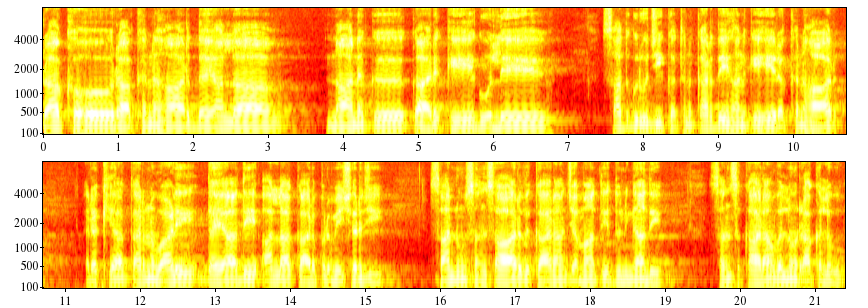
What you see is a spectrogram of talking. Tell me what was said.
ਰਾਖੋ ਰਾਖਨ ਹਾਰ ਦਿਆਲਾ ਨਾਨਕ ਘਰ ਕੇ ਗੋਲੇ। ਸਤਿਗੁਰੂ ਜੀ ਕਥਨ ਕਰਦੇ ਹਨ ਕਿ हे ਰਖਨਹਾਰ ਰੱਖਿਆ ਕਰਨ ਵਾਲੇ, ਦਇਆ ਦੇ ਆਲਾ ਘਰ ਪਰਮੇਸ਼ਰ ਜੀ, ਸਾਨੂੰ ਸੰਸਾਰ ਵਿਕਾਰਾਂ ਜਮਾ ਤੇ ਦੁਨੀਆ ਦੇ ਸੰਸਕਾਰਾਂ ਵੱਲੋਂ ਰੱਖ ਲਵੋ।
